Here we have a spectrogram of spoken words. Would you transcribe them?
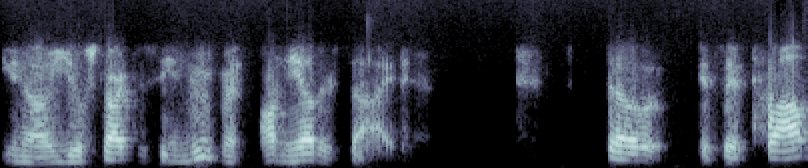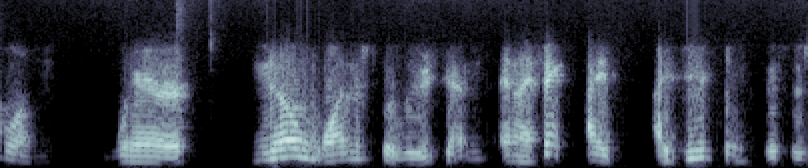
you know, you'll start to see movement on the other side. So it's a problem where no one solution, and I think I, I do think this is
